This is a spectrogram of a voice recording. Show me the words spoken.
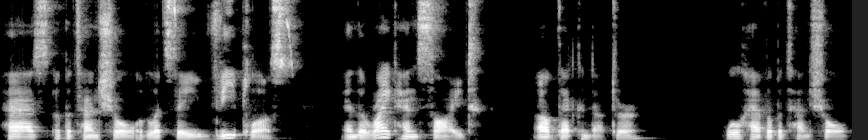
has a potential of let's say V plus and the right-hand side of that conductor will have a potential,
